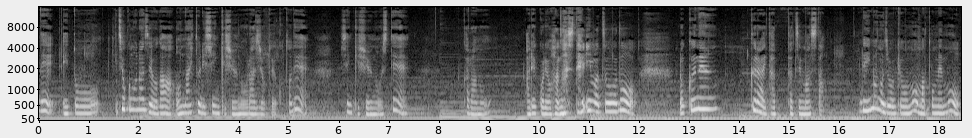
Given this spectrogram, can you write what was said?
でえっ、ー、と一応このラジオが女一人新規収納ラジオということで新規収納してからのあれこれを話して 今ちょうど6年くらい経ちました。で今の状況のまとめも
